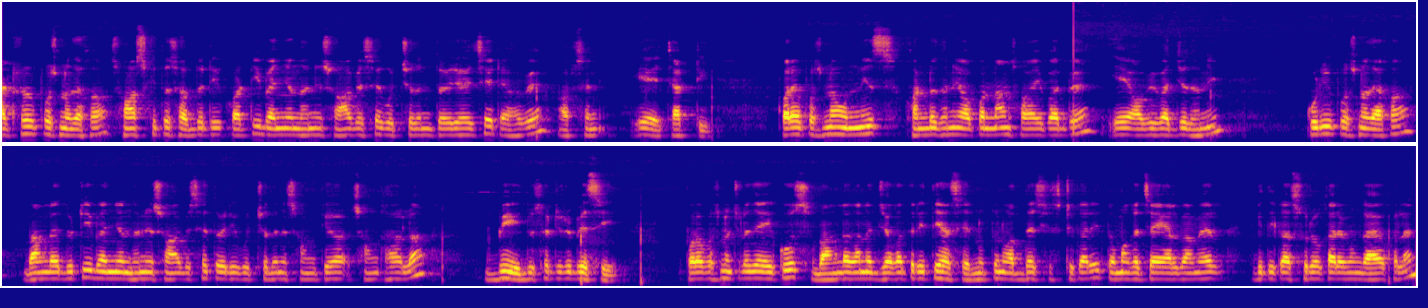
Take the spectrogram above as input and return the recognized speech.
আঠেরোর প্রশ্ন দেখো। সংস্কৃত শব্দটি কটি ব্যঞ্জনধ্বনির সমাবেশে গুচ্ছধ্বনি তৈরি হয়েছে? এটা হবে অপশন এ, চারটি। পরের প্রশ্ন, উনিশ খণ্ডধ্বনি অপর নাম সবাই পারবে? এ, অবিভাজ্য ধ্বনি। কুড়ি প্রশ্ন দেখো, বাংলায় দুটি ব্যঞ্জনধ্বনির সমাবেশে তৈরি গুচ্ছধ্বনির সংখ্যা সংখ্যা হলো বি দুশোটিরও বেশি। পরের প্রশ্ন চলে যায়, একুশ বাংলা গানের জগতের ইতিহাসে নতুন অধ্যায় সৃষ্টিকারী। তোমাকে চাই অ্যালবামের গীতিকার, সুরকার এবং গায়ক হলেন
